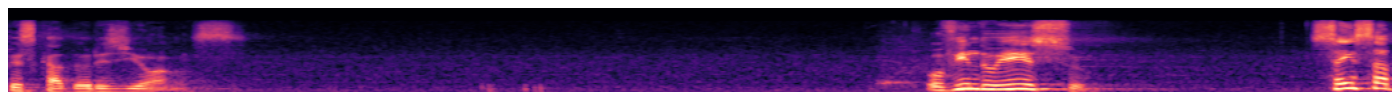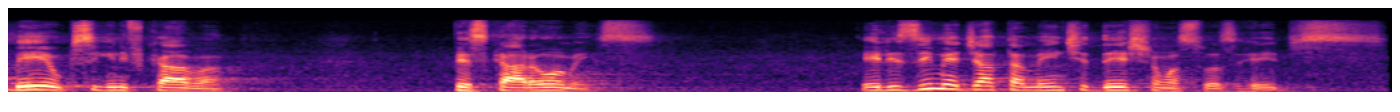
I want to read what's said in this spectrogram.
pescadores de homens. Ouvindo isso, sem saber o que significava pescar homens, eles imediatamente deixam as suas redes.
